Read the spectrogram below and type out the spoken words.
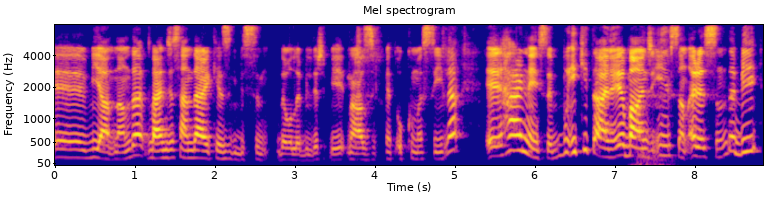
Ee, bir yandan da bence sen de herkes gibisin de olabilir bir Nazım Hikmet okumasıyla. Ee, her neyse bu iki tane yabancı insan arasında bir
